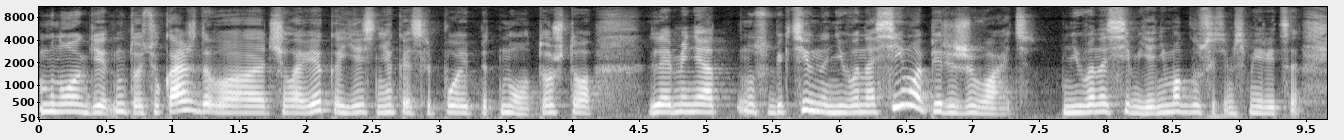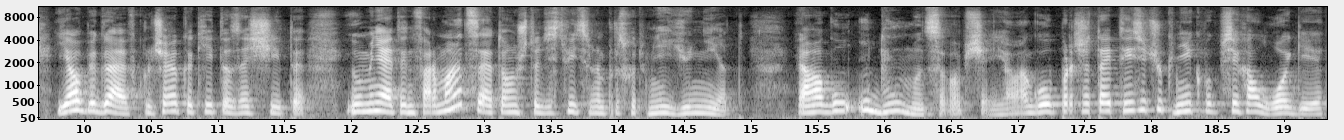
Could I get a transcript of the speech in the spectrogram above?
многие, ну, то есть у каждого человека есть некое слепое пятно. То, что для меня, ну, субъективно невыносимо переживать, невыносим, я не могу с этим смириться. Я убегаю, включаю какие-то защиты. И у меня эта информация о том, что действительно происходит, у меня ее нет. Я могу удуматься вообще, я могу прочитать тысячу книг по психологии,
